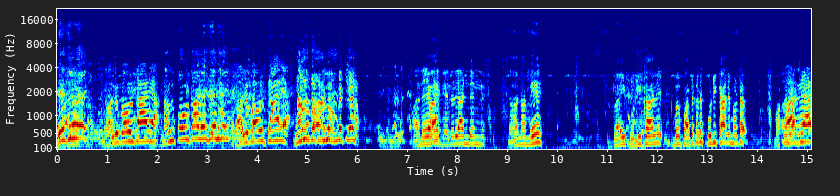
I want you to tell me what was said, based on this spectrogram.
ඒ නලු පවුල් කාලයක්. නලු පවුල් කාලය කියන්නේ නලු පවුල් කාලයක්. නලු දරුවා උඹ කියලා. අනේ වල ගෙදර යන්න. නානා මේ බයි පොඩි කාලේ ඔබ පතකද පොඩි කාලේ මට මකලයක් දීලා?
